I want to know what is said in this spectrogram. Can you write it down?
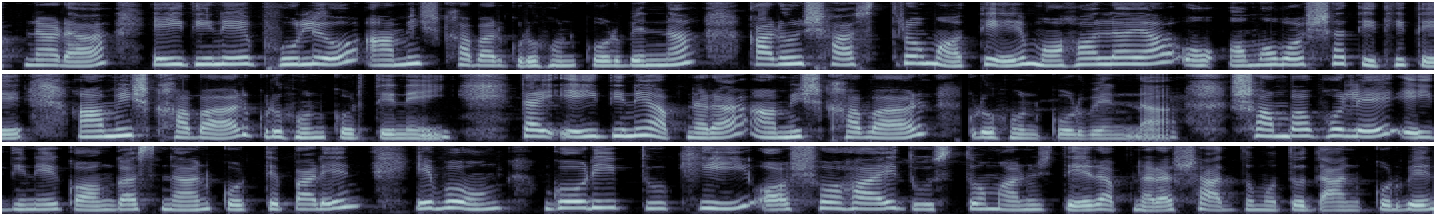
আপনারা এই দিনে ভুলেও আমিষ খাবার গ্রহণ করবেন না, কারণ শাস্ত্র মতে মহালয়া ও অমাবস্যা তিথিতে আমিষ খাবার গ্রহণ করতে নেই। তাই এই দিনে আপনারা আমিষ খাবার গ্রহণ করবেন না। সম্ভব হলে এই দিনে গঙ্গা স্নান করতে পারেন এবং গরিব, দুঃখী, অসহায়, দুস্থ মানুষদের আপনারা সাধ্যমতো দান করবেন।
